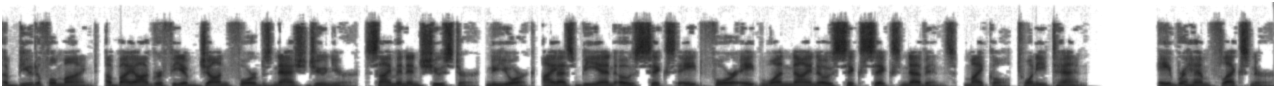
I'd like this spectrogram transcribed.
A Beautiful Mind, a biography of John Forbes Nash, Jr., Simon & Schuster, New York, ISBN 0684819066 Nevins, Michael 2010. Abraham Flexner,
